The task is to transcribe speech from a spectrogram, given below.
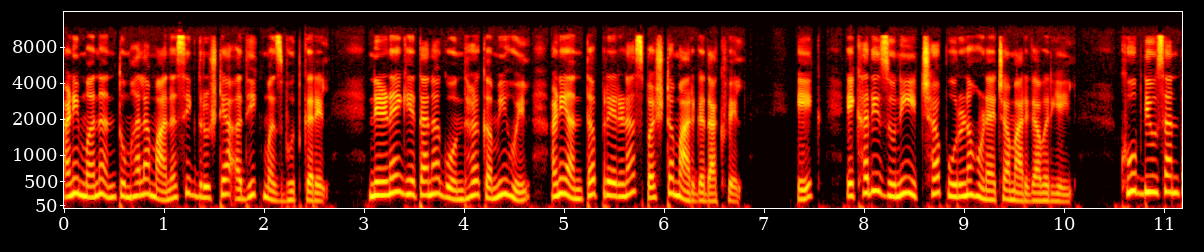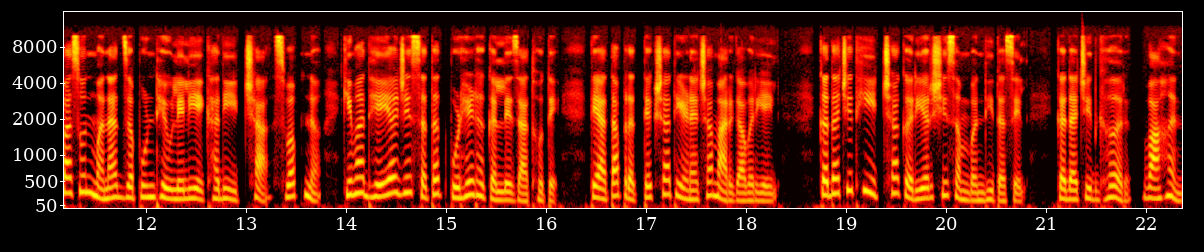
आणि मनन तुम्हाला मानसिकदृष्ट्या अधिक मजबूत करेल. निर्णय घेताना गोंधळ कमी होईल आणि अंतप्रेरणा स्पष्ट मार्ग दाखवेल. एक एखादी जुनी इच्छा पूर्ण होण्याच्या मार्गावर येईल. खूप दिवसांपासून मनात जपून ठेवलेली एखादी इच्छा स्वप्न किंवा ध्येय जे सतत पुढे ढकलले जात होते ते आता प्रत्यक्षात येण्याच्या मार्गावर येईल. कदाचित ही इच्छा करिअरशी संबंधित असेल. कदाचित घर वाहन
